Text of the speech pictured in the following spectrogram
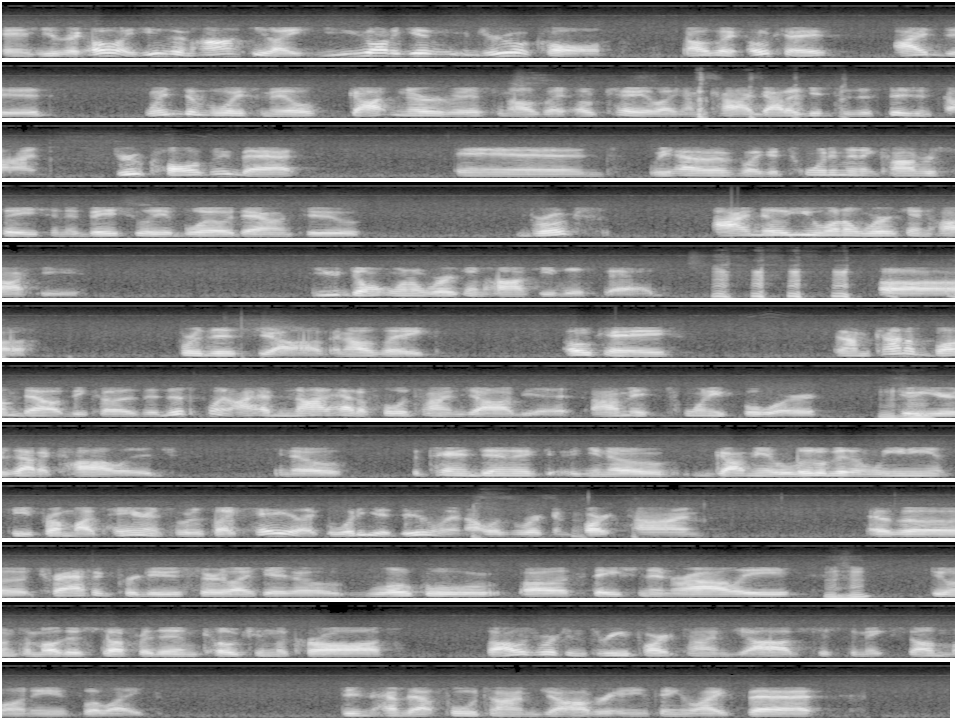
and he was like, "Oh, he's in hockey. Like, you ought to give Drew a call." And I was like, "Okay." I did. Went to voicemail, got nervous, and I was like, "Okay, like I'm kind, I got to get to decision time." Drew calls me back, and we have like a 20 minute conversation, and basically it boiled down to, Brooks, I know you want to work in hockey. You don't want to work in hockey this bad uh, for this job. And I was like, okay. And I'm kind of bummed out because at this point I have not had a full time job yet. I'm at 24, two Mhm. years out of college. You know, the pandemic, you know, got me a little bit of leniency from my parents, but it's like, hey, like, what are you doing? I was working part time as a traffic producer, like at a local uh, station in Raleigh, Mhm. doing some other stuff for them, coaching lacrosse. So I was working three part time jobs just to make some money, but like didn't have that full time job or anything like that.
